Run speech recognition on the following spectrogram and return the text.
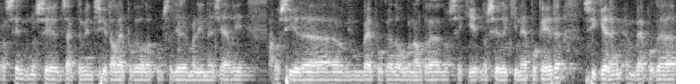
recent, no sé exactament si era l'època de la consellera Marina Geli o si era en època d'alguna altra, no sé, qui, no sé de quina època era, sí que era en època,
